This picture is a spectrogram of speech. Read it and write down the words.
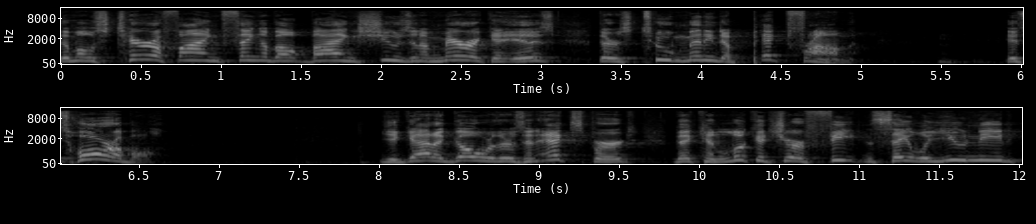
The most terrifying thing about buying shoes in America is there's too many to pick from. It's horrible. You got to go where there's an expert that can look at your feet and say, Well, you need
